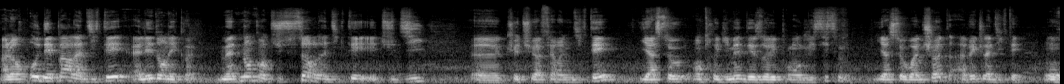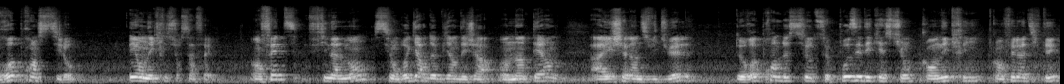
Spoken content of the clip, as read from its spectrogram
Alors au départ, la dictée, elle est dans l'école. Maintenant, quand tu sors la dictée et tu dis euh, que tu vas faire une dictée, il y a ce, entre guillemets, désolé pour l'anglicisme, il y a ce one-shot avec la dictée. On reprend le stylo et on écrit sur sa feuille. En fait, finalement, si on regarde bien déjà en interne, à échelle individuelle, de reprendre le stylo, de se poser des questions. Quand on écrit, quand on fait la dictée,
